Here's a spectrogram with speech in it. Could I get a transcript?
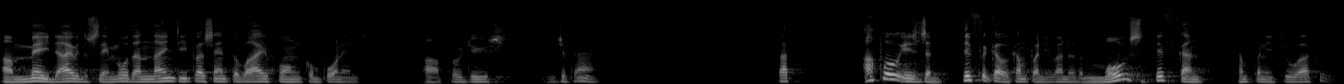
are made. I would say more than 90% of iPhone components are produced in Japan. But Apple is a difficult company, one of the most difficult company to work with.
